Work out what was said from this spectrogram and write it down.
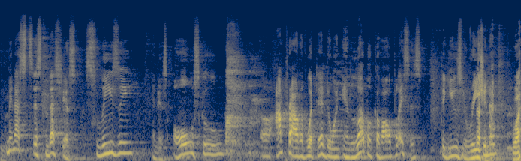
I mean, that's just, that's just sleazy and it's old school. Uh, I'm proud of what they're doing in Lubbock, of all places, to use the regional. what?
